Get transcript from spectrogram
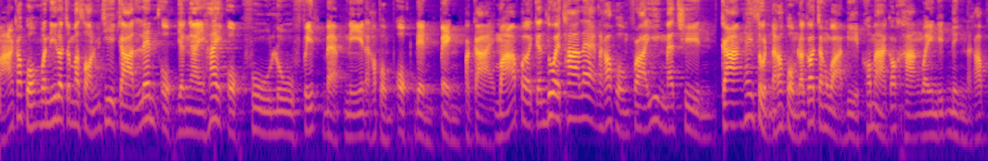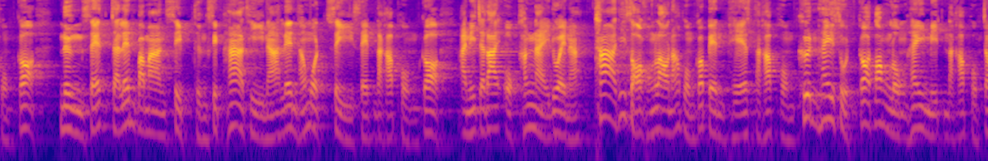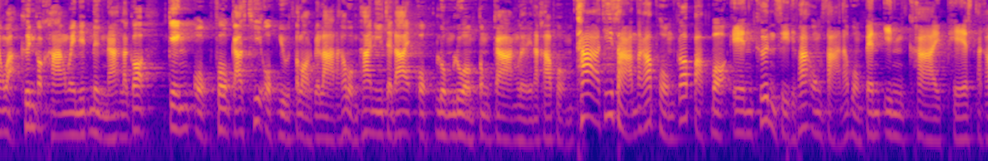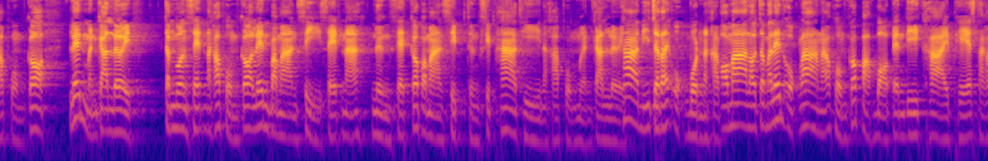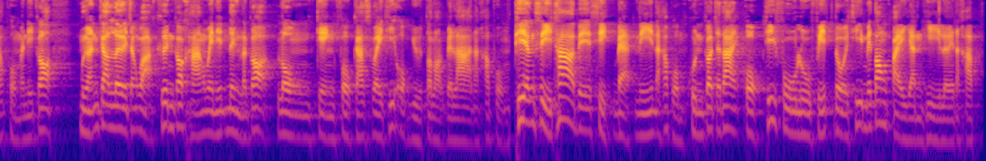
มาครับผมวันนี้เราจะมาสอนวิธีการเล่นอกยังไงให้อกฟูลูฟิตแบบนี้นะครับผมอกเด่นเป่งประกายหมาเปิดกันด้วยท่าแรกนะครับผม flying machine กลางให้สุดนะครับผมแล้วก็จังหวะบีบเข้ามาก็ค้างไว้นิดนึงนะครับผมก็ 1 เซตจะเล่นประมาณ 10ถึง15 ทีนะ เล่นทั้งหมด 4 เซตนะครับผมก็อันนี้จะได้อกข้างในด้วยนะท่าที่ 2 ของเรานะครับผมก็เป็นเพสนะครับผมขึ้นให้สุดก็ต้องลงให้มิดนะครับผมจังหวะขึ้นก็ค้างไว้นิดนึงนะแล้วก็ เก่งอกโฟกัสที่อกอยู่ตลอดเวลานะครับผมท่านี้จะได้อกรวมๆตรงกลางเลยนะครับผมท่าที่3นะครับผมก็ปรับเบาะเอ็นขึ้น 45 องศานะครับผมเป็น incline pace นะครับผมก็เล่นเหมือนกันเลยจำนวนเซตนะครับผมก็เล่นประมาณ 4 เซตนะ 1 เซตก็ประมาณ 10ถึง15 ทีนะครับผมเหมือนกันเลยท่านี้จะได้อกบนนะครับต่อมาเราจะมาเล่นอกล่างนะครับผมก็ปรับบ่อเป็น decline pace นะครับผมอันนี้ก็ เหมือนกันเลยจังหวะขึ้นก็ค้างไว้นิดนึง แล้วก็ลงเก่งโฟกัสไว้ที่อกอยู่ตลอดเวลานะครับผม เพียง 4 ท่าเบสิกแบบนี้นะครับผมคุณก็จะได้อกที่ฟูลูฟิตโดยที่ไม่ต้องไปยันฮีเลยนะครับ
